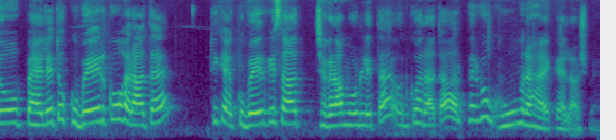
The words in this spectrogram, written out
तो पहले तो कुबेर को हराता है ठीक है कुबेर के साथ झगड़ा मोड़ लेता है उनको हराता है और फिर वो घूम रहा है कैलाश में।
